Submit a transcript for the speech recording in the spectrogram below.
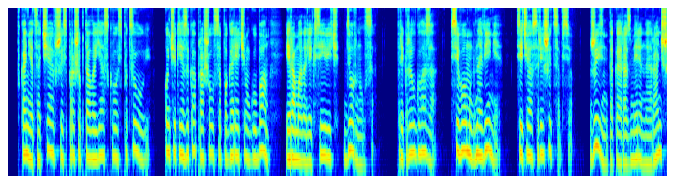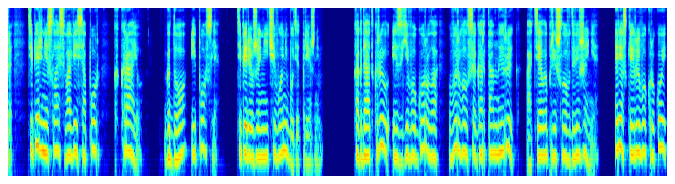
— вконец отчаявшись, прошептала я сквозь поцелуи. Кончик языка прошелся по горячим губам, и Роман Алексеевич дернулся. Прикрыл глаза. Всего мгновение. Сейчас решится все. Жизнь, такая размеренная раньше, теперь неслась во весь опор к краю, к до и после. Теперь уже ничего не будет прежним. Когда открыл, из его горла вырвался гортанный рык, а тело пришло в движение. Резкий рывок рукой,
